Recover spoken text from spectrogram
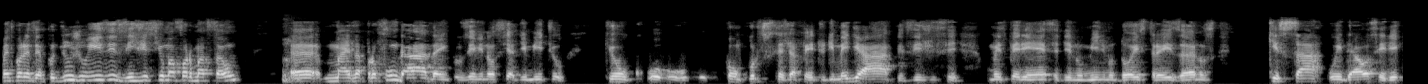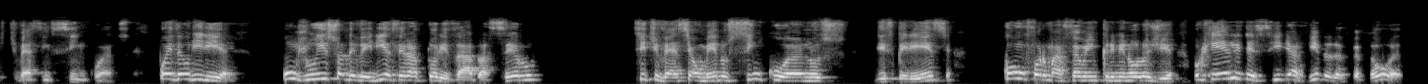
mas, por exemplo, de um juiz exige-se uma formação é, mais aprofundada, inclusive não se admite o, que o, o, o, concurso seja feito de imediato, exige-se uma experiência de no mínimo dois, três anos, quiçá o ideal seria que tivessem cinco anos. Pois eu diria, um juiz só deveria ser autorizado a sê-lo se tivesse ao menos cinco anos de experiência com formação em criminologia, porque ele decide a vida das pessoas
